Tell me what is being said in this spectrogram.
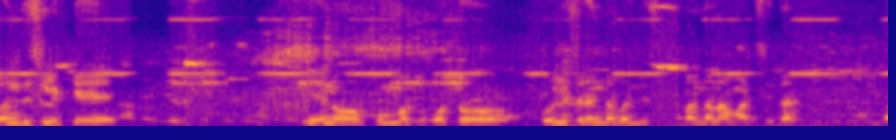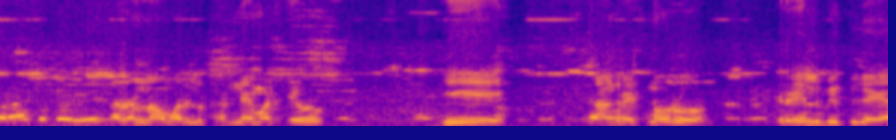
ಬಂಧಿಸಲಿಕ್ಕೆ ಏನು ಕುಮ್ಮಕ್ಕು ಕೊಟ್ಟು ಪೊಲೀಸರಿಂದ ಬಂಧಿಸಿ ಬಂಧನ ಮಾಡಿಸಿದ್ದಾರೆ. ಅದನ್ನು ನಾವು ಮೊದಲು ಖಂಡನೆ ಮಾಡ್ತೇವೆ. ಈ ಕಾಂಗ್ರೆಸ್ನವರು ರೈಲ್ ಬಿಕ್ಕಗಯ,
